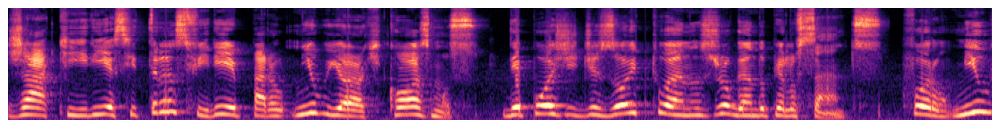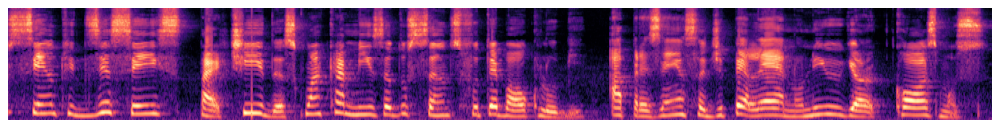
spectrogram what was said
já que iria se transferir para o New York Cosmos depois de 18 anos jogando pelo Santos foram 1.116 partidas com a camisa do Santos Futebol Clube. A presença de Pelé no New York Cosmos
